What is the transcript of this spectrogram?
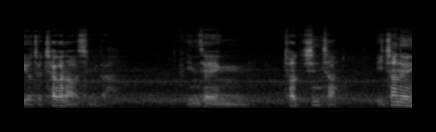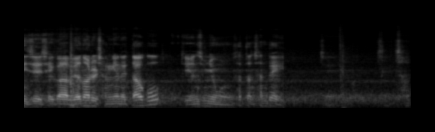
드디어 제 차가 나왔습니다. 인생 첫 신차. 이 차는 이제 제가 면허를 작년에 따고 연습용으로 샀던 차인데 이제 제 첫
